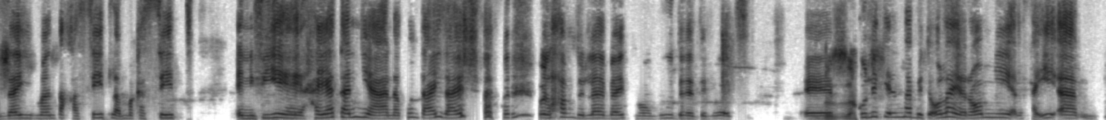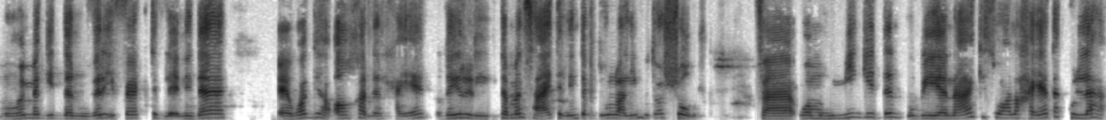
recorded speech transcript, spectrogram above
فزي ما أنت حسيت لما خسيت إن في حياة تانية أنا كنت عايزة أعيشها. والحمد لله بقت موجودة دلوقتي. آه، بالظبط. كل كلمة بتقولها يا رامي الحقيقة مهمة جدا وفيري افكتيف لأن ده آه، وجه آخر للحياة غير الثمان ساعات اللي أنت بتقول عليهم بتوع الشغل. ف ومهمين جدا وبينعكسوا على حياتك كلها.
